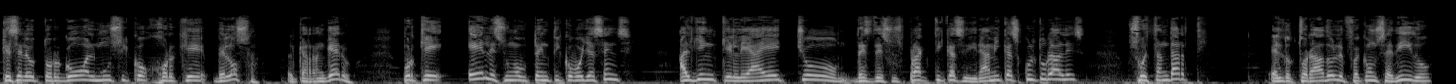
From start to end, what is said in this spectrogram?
que se le otorgó al músico Jorge Velosa, el carranguero, porque él es un auténtico boyacense, alguien que le ha hecho desde sus prácticas y dinámicas culturales su estandarte. El doctorado le fue concedido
